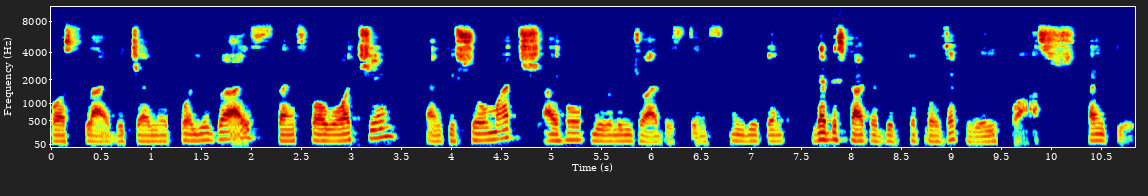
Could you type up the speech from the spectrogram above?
first slide which I made for you guys. Thanks for watching. Thank you so much. I hope you will enjoy these things and you can get started with the project very fast. Thank you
